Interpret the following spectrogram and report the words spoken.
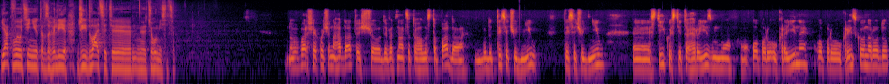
Як ви оцінюєте взагалі G20 е, е, цього місяця? Ну, по-перше, я хочу нагадати, що 19 листопада буде тисячу днів, тисячу днів е, стійкості та героїзму опору України, опору українського народу.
